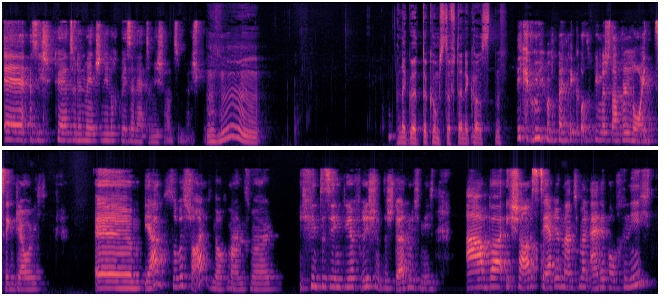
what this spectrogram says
Äh, also ich gehöre zu den Menschen, die noch Grey's Anatomy schauen zum Beispiel. Mhm. Na gut, da kommst du auf deine Kosten. Ich komme auf meine Kosten, bin bei Staffel 19, glaube ich. Ähm, ja, sowas schaue ich noch manchmal. Ich finde das irgendwie erfrischend, das stört mich nicht. Aber ich schaue Serien manchmal eine Woche nicht.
